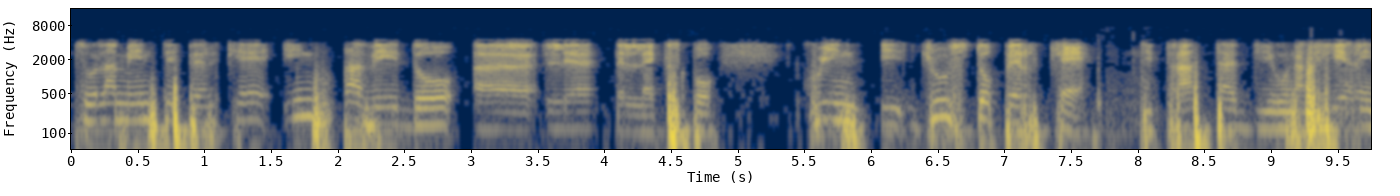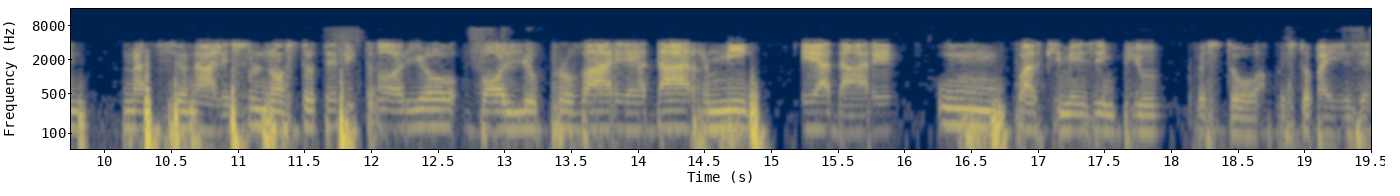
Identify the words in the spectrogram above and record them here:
solamente perché intravedo eh, le, dell'Expo, quindi giusto perché si tratta di una fiera internazionale sul nostro territorio voglio provare a darmi e a dare un qualche mese in più a questo, a questo paese.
